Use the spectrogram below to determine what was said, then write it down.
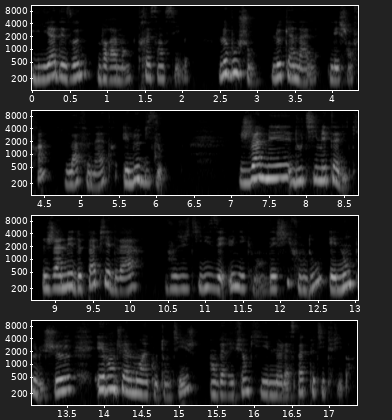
il y a des zones vraiment très sensibles. Le bouchon, le canal, les chanfreins, la fenêtre et le biseau. Jamais d'outils métalliques, jamais de papier de verre, vous utilisez uniquement des chiffons doux et non pelucheux, éventuellement un coton-tige, en vérifiant qu'il ne laisse pas de petites fibres.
